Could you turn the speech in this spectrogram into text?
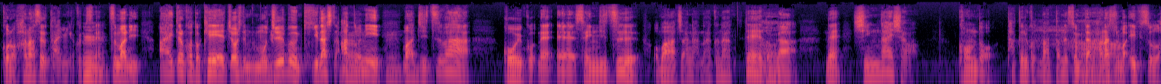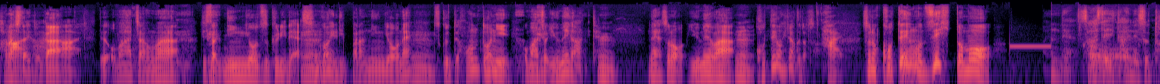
この話せるタイミングが来るんですね、うん。つまり相手のことを傾聴してもう十分聞き出した後に、うん。うん。まあ実はこういうこね、えー先日おばあちゃんが亡くなってとか、ね新会社を今度建てることになったんですよみたいな話のまあエピソードを話したりとか、でおばあちゃんは実は人形作りですごい立派な人形をね、うん。作って本当におばあちゃんは夢があって、うん。ね、その夢はうん。個展を開くだと、はい。その個展をぜひともでさせていただきたいんですと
